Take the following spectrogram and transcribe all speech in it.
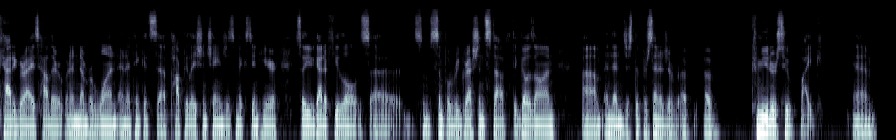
categorize how they're a number one, and I think it's uh, population changes mixed in here. So you've got a few little uh, some simple regression stuff that goes on, um, and then just the percentage of, of, of commuters who bike. Um,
